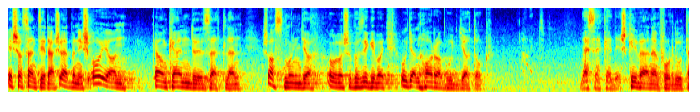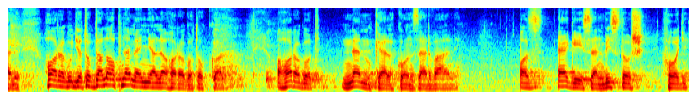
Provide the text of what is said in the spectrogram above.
És a Szentírás ebben is olyan, olyan kendőzetlen, és azt mondja, olvasok az igében, hogy ugyan haragudjatok. Hát, veszekedés, kivel nem fordult elő. Haragudjatok, de a nap nem menjen le a haragotokkal. A haragot nem kell konzerválni. Az egészen biztos, hogy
